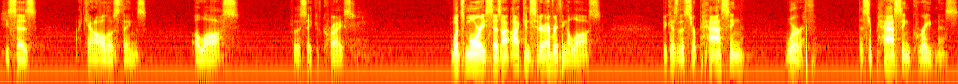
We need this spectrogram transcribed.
he says, I count all those things a loss for the sake of Christ. What's more, he says, I, I consider everything a loss because of the surpassing worth, the surpassing greatness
